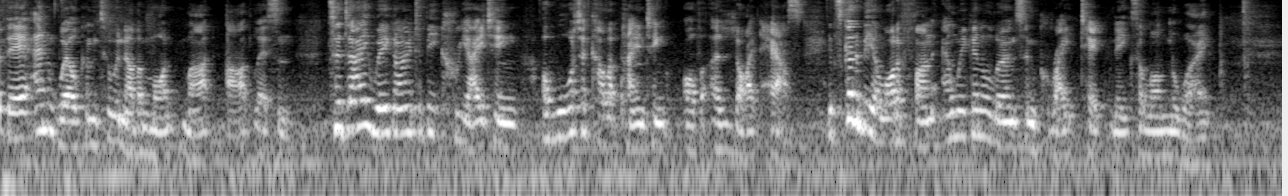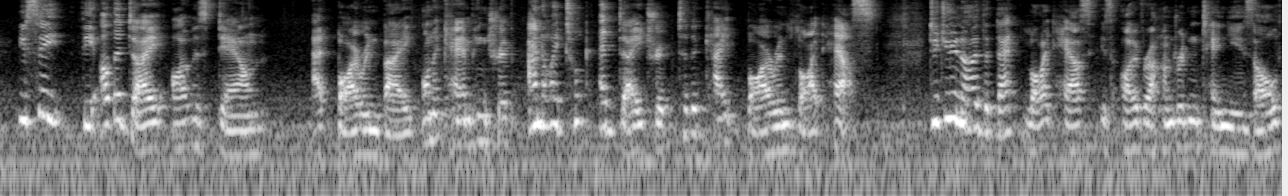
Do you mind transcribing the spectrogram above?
there and welcome to another Mont Marte art lesson. Today we're going to be creating a watercolour painting of a lighthouse. It's going to be a lot of fun and we're going to learn some great techniques along the way. You see, the other day I was down at Byron Bay on a camping trip and I took a day trip to the Cape Byron Lighthouse. Did you know that that lighthouse is over 110 years old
